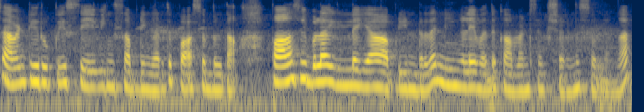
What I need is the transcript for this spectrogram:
செவன்ட்டி ருபீஸ் சேவிங்ஸ் அப்படிங்கிறது பாசிபிள் தான். பாசிபிளாக இல்லையா அப்படின்றத நீங்களே வந்து கமெண்ட் செக்ஷனில் சொல்லுங்கள்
